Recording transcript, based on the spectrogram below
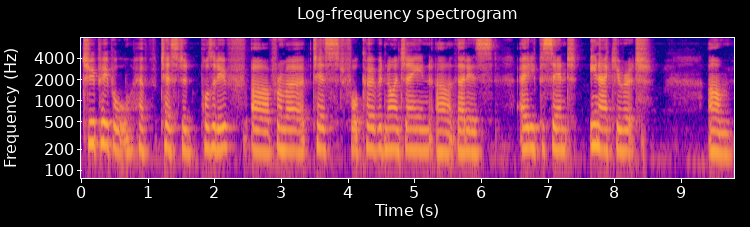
Two people have tested positive uh, from a test for COVID-19 uh, that is 80% inaccurate um,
